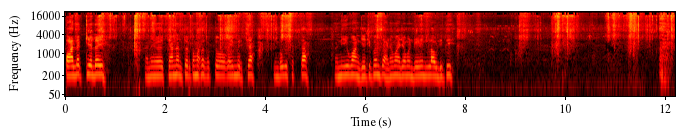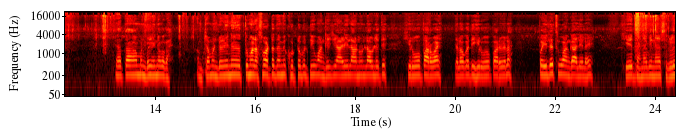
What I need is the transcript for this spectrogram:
पालक केलं आहे आणि त्यानंतर तुम्हाला बघतो काही मिरच्या तुम्ही बघू शकता. आणि वांग्याची पण झाडं माझ्या मंडळीने लावली ती. हे आता मंडळीनं बघा आमच्या मंडळीनं तुम्हाला असं वाटतं आम्ही खोटं बोलते वांग्याची आळीला आणून लावले ते हिरवं पारवा आहे. त्याला बघा ते हिरवं पारव्याला पहिलंच वांगं आलेलं आहे. हे धनाबिना सगळं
